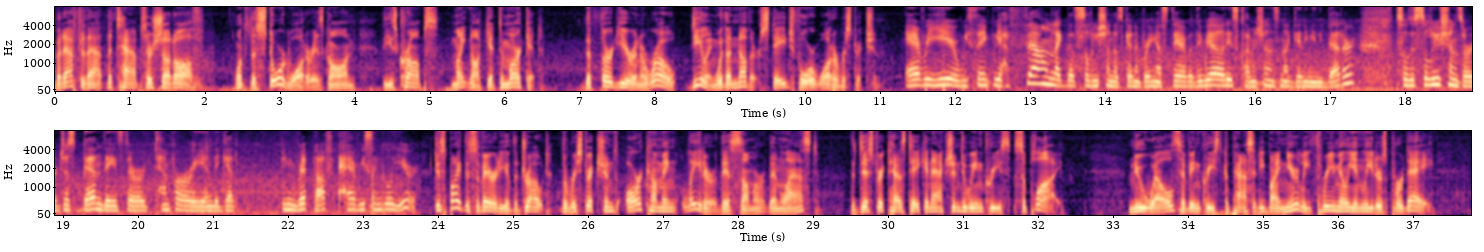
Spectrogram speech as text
But after that, the taps are shut off. Once the stored water is gone, these crops might not get to market. The third year in a row dealing with another stage 4 water restriction. Every year we think we have found like the solution that's going to bring us there, but the reality is climate change is not getting any better. So the solutions are just band-aids, they're temporary and they get being ripped off every single year. Despite the severity of the drought, the restrictions are coming later this summer than last. The district has taken action to increase supply. New wells have increased capacity by nearly 3 million litres per day,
